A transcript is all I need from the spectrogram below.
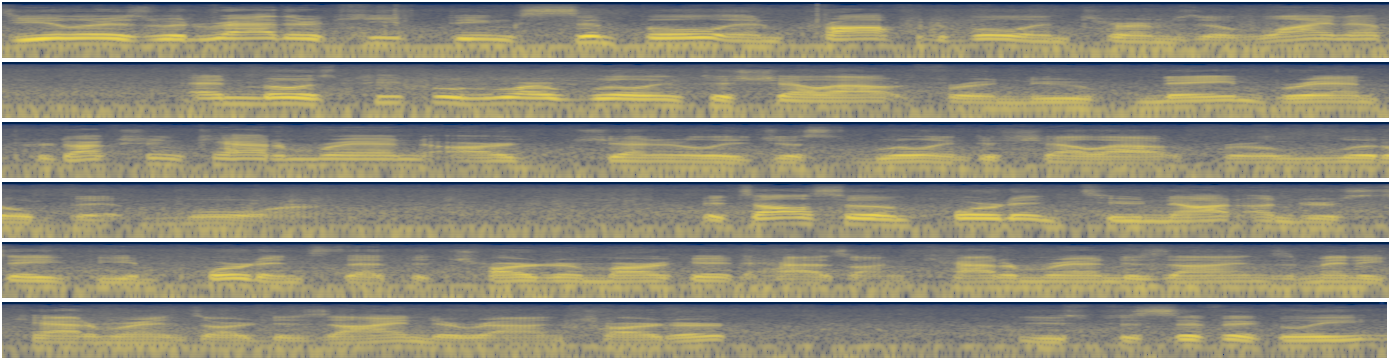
Dealers would rather keep things simple and profitable in terms of lineup, and most people who are willing to shell out for a new name brand production catamaran are generally just willing to shell out for a little bit more. It's also important to not understate the importance that the charter market has on catamaran designs. Many catamarans are designed around charter. Specifically,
